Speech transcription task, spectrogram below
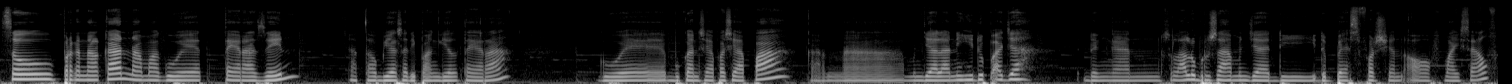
So perkenalkan nama gue Tera Zen atau biasa dipanggil Tera gue bukan siapa-siapa karena menjalani hidup aja dengan selalu berusaha menjadi the best version of myself.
